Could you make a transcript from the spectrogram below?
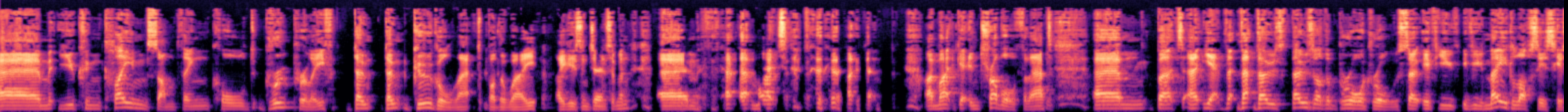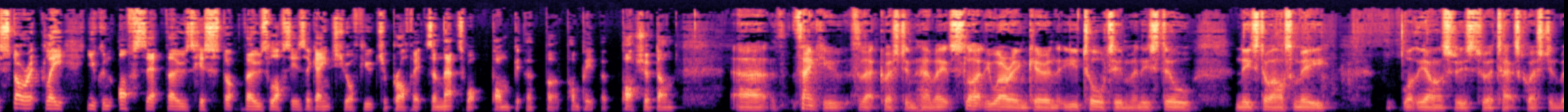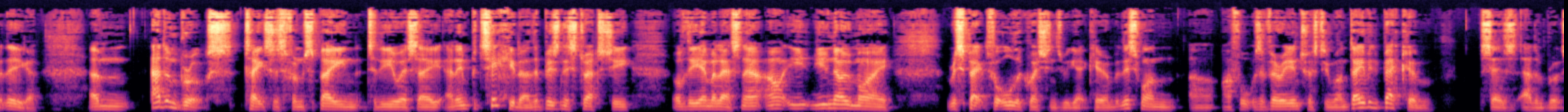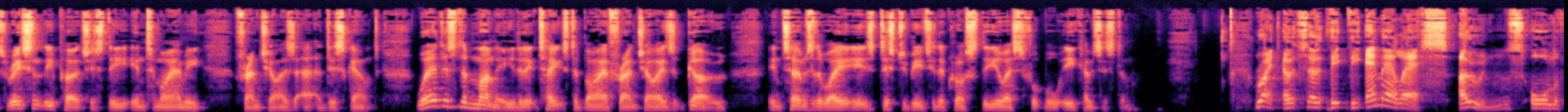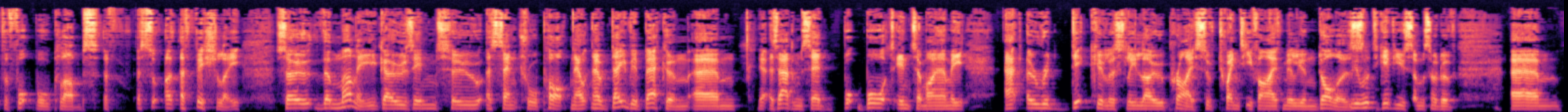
um, you can claim something called group relief. Don't don't Google that, by the way, ladies and gentlemen. Um, that, that, might I might get in trouble for that. Um, but uh, yeah, th- that, those those are the broad rules. So if you if you've made losses historically, you can offset those histo- those losses against your future profits, and that's what Pompey, uh, Pompey, uh, Posh have done. Uh, thank you for that question, Hammer. It's slightly worrying, Kieran, that you taught him and he still needs to ask me what the answer is to a tax question, but there you go. Um, Adam Brooks takes us from Spain to the USA, and in particular, the business strategy of the MLS. Now, you, you know my respect for all the questions we get, Kieran, but this one uh, I thought was a very interesting one. David Beckham, says Adam Brooks, recently purchased the Inter Miami franchise at a discount. Where does the money that it takes to buy a franchise go in terms of the way it is distributed across the US football ecosystem? Right. Uh, so the, the MLS owns all of the football clubs officially. So the money goes into a central pot. Now, now David Beckham, um, as Adam said, bought into Miami at a ridiculously low price of $25 million to give you some sort of, um,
